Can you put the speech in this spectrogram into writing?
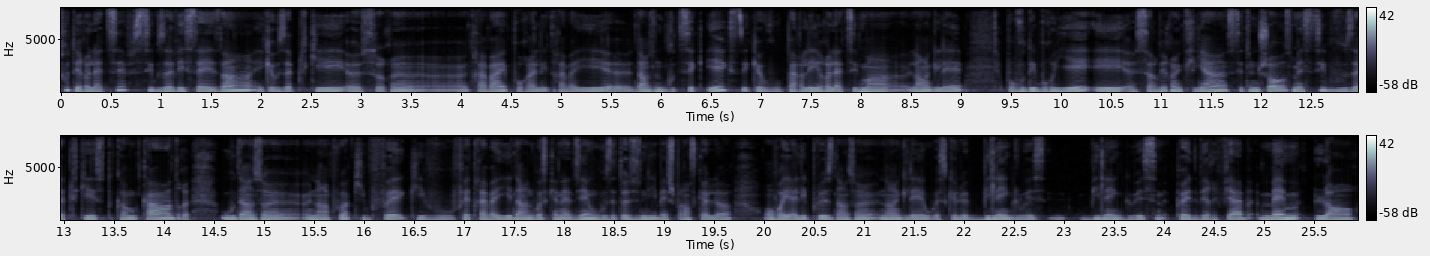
tout est relatif. Si vous avez 16 ans et que vous appliquez euh, sur un, travail pour aller travailler euh, dans une boutique X et que vous parlez relativement l'anglais pour vous débrouiller et euh, servir un client, c'est une chose. Mais si vous vous appliquez comme cadre ou dans un, emploi qui vous, fait, qui vous fait travailler dans l'Ouest canadien ou aux États-Unis, bien, je pense que là, on va y aller plus dans un, un anglais où est-ce que le bilinguisme, bilinguisme peut être vérifiable même lors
